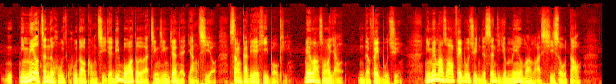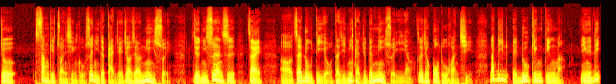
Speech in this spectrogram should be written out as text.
你你没有真的呼呼到空气，就你无法度啊，仅仅这样子氧气哦，上咖喱的气泡气，没有办法送到氧你的肺部去，你没办法送到肺部去，你的身体就没有办法吸收到，就上去转辛苦，所以你的感觉就好像溺水，就你虽然是在呃在陆地哦，但是你感觉跟溺水一样，这个叫过度换气，那你诶路紧张嘛？因为你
